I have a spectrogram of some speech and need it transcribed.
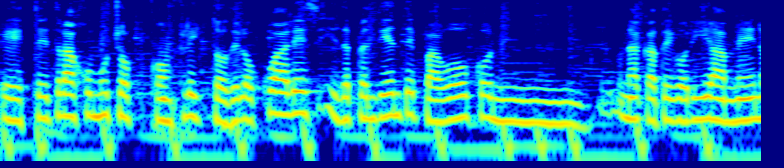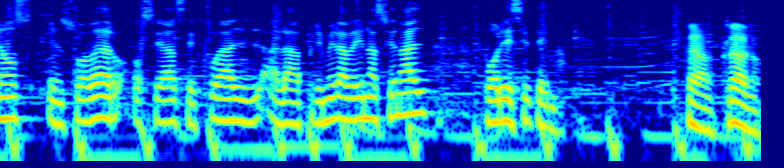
Este trajo muchos conflictos, de los cuales Independiente pagó con una categoría menos en su haber, o sea, se fue al- a la primera B nacional por ese tema. Claro, claro,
